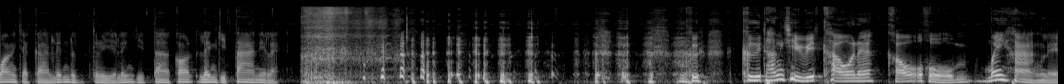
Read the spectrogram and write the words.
ว่างจากการเล่นดนตรีเล่นกีตาร์ก็เล่นกีตาร์นี่แหละ คือคือทั้งชีวิตเขานะเขาโอ้โหไม่ห่างเลย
